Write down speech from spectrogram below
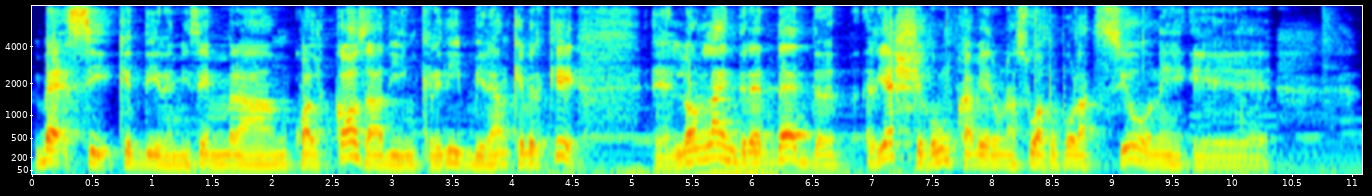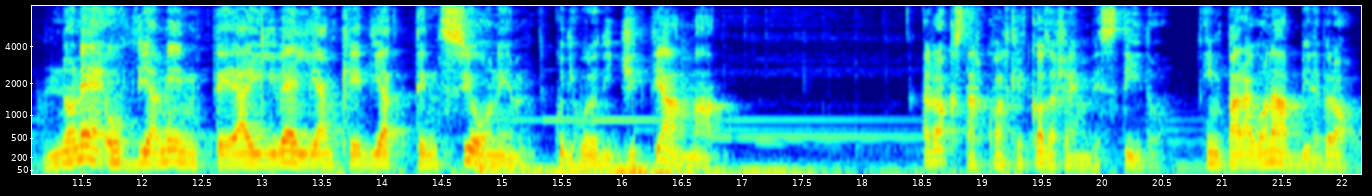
Beh sì, che dire, mi sembra un qualcosa di incredibile, anche perché eh, l'online di Red Dead riesce comunque ad avere una sua popolazione e non è ovviamente ai livelli anche di attenzione di quello di GTA, ma Rockstar qualche cosa ci ha investito. Imparagonabile però.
